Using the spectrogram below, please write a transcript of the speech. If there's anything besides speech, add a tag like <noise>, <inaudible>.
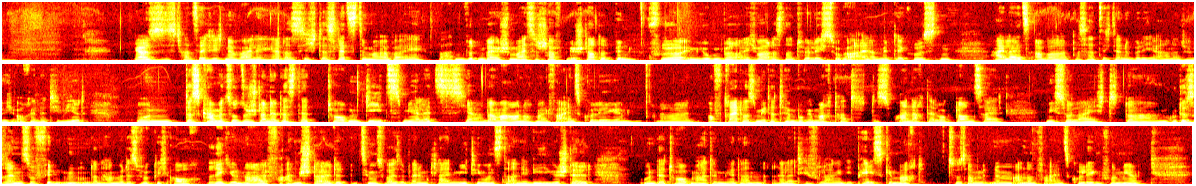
Ja, es ist tatsächlich eine Weile her, dass ich das letzte Mal bei baden-württembergischen Meisterschaften gestartet bin. Früher im Jugendbereich war das natürlich sogar einer mit der größten Highlights, aber das hat sich dann über die Jahre natürlich auch relativiert. Und das kam jetzt so zustande, dass der Torben Dietz mir letztes Jahr, da war er noch mein Vereinskollege, äh, auf 3000 Meter Tempo gemacht hat. Das war nach der Lockdown-Zeit nicht so leicht, da ein gutes Rennen zu finden. Und dann haben wir das wirklich auch regional veranstaltet, beziehungsweise bei einem kleinen Meeting uns da an die Linie gestellt und der Torben hatte mir dann relativ lange die Pace gemacht, zusammen mit einem anderen Vereinskollegen von mir.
